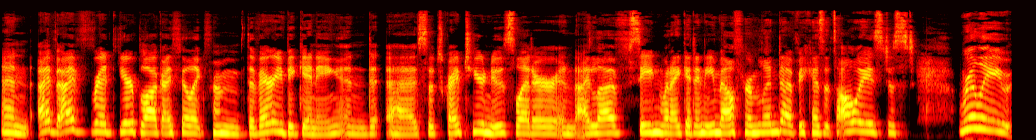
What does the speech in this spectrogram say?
And I've I've read your blog. I feel like from the very beginning, and uh, subscribed to your newsletter. And I love seeing when I get an email from Linda because it's always just really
